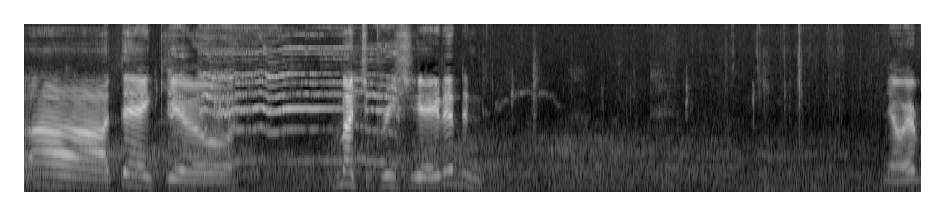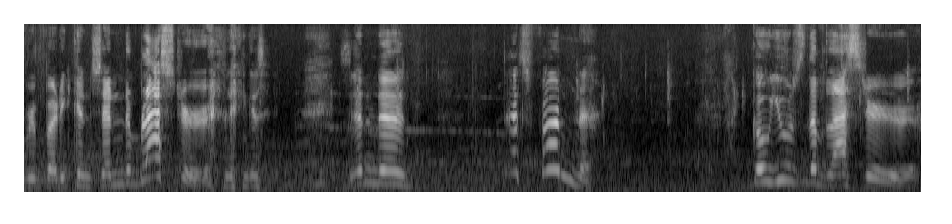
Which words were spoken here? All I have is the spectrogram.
Ah, thank you. Much appreciated. And now everybody can send a blaster. They can send a That's fun. Go use the blaster.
